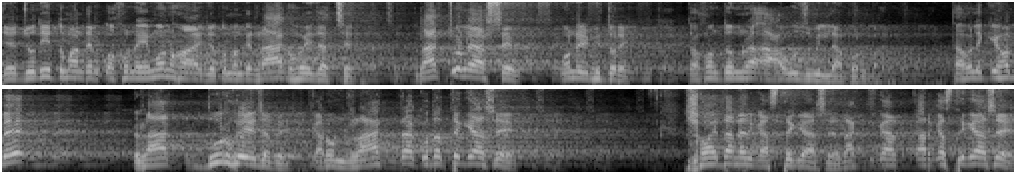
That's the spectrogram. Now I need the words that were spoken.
যে, যদি তোমাদের কখনো এমন হয় যে তোমাদের রাগ হয়ে যাচ্ছে, রাগ চলে আসছে মনের ভিতরে, তখন তোমরা আউজবিল্লা পড়বা। তাহলে কি হবে? রাগ দূর হয়ে যাবে, কারণ রাগটা কোথার থেকে আসে? শয়তানের কাছ থেকে আসে। রাগ কার- কার কাছ থেকে আসে?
